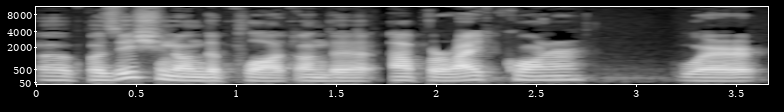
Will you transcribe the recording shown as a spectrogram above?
uh, position on the plot on the upper right corner where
